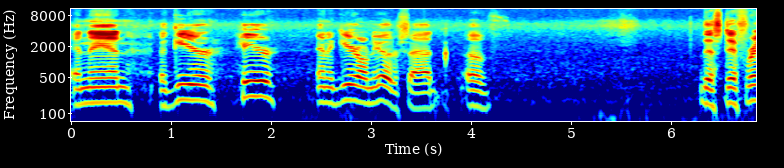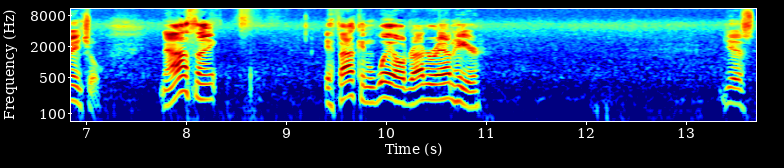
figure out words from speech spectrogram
and then a gear here and a gear on the other side of this differential. Now I think if I can weld right around here, just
